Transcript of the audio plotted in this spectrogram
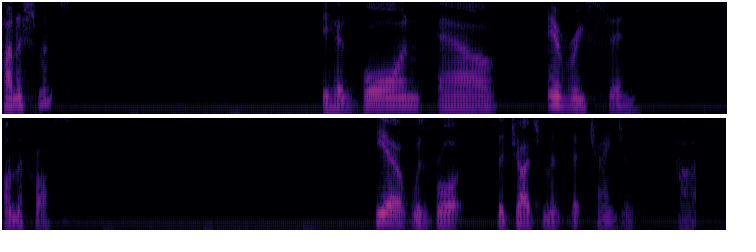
punishment. He has borne our every sin on the cross. Here was brought the judgment that changes hearts.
